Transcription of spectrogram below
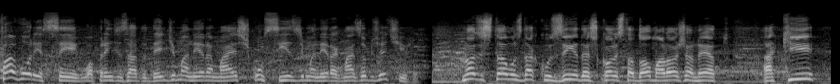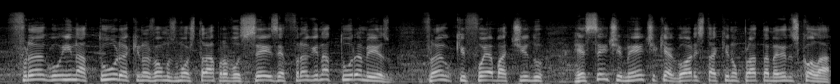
favorecer o aprendizado dele de maneira mais concisa, de maneira mais objetiva. Nós estamos na cozinha da Escola Estadual Maroja Neto. Aqui, frango in natura que nós vamos mostrar para vocês, é frango in natura mesmo. Frango que foi abatido recentemente, que agora está aqui no prato da merenda escolar.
